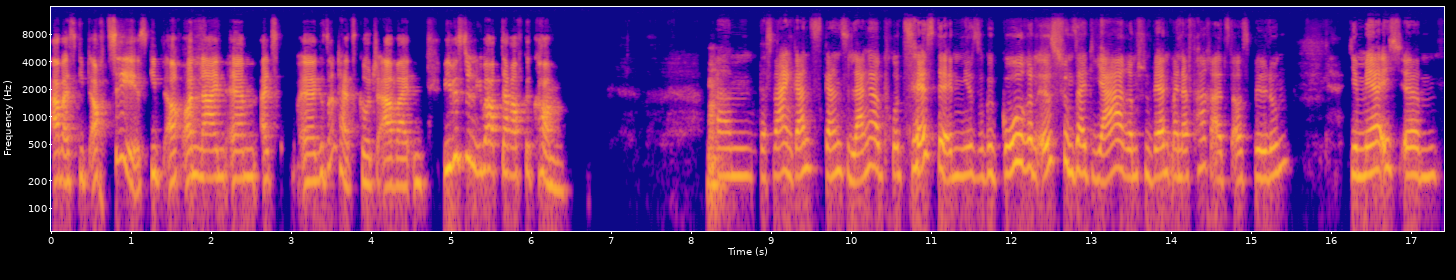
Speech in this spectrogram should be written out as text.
Aber es gibt auch C, es gibt auch online ähm, als äh, Gesundheitscoach arbeiten. Wie bist du denn überhaupt darauf gekommen? Ähm, das war ein ganz, ganz langer Prozess, der in mir so gegoren ist, schon seit Jahren, schon während meiner Facharztausbildung. Je mehr ich ähm,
